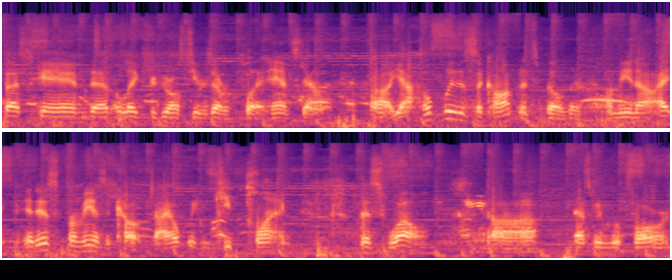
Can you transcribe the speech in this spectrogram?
Best game that a Lakeview girls team has ever played, hands down. Uh, yeah, hopefully this is a confidence builder. I mean, uh, I, it is for me as a coach. I hope we can keep playing this well uh, as we move forward.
